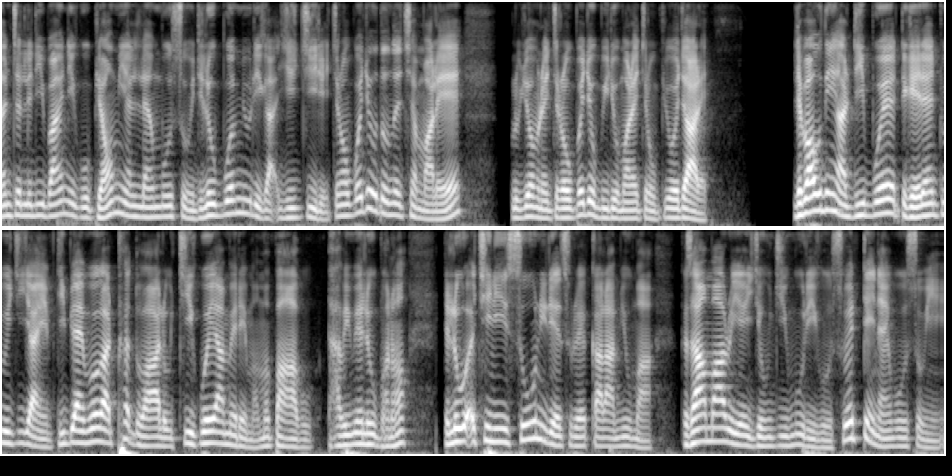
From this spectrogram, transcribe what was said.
mentality ဘိုင်းတွေကိုပြောင်းပြန်လှန်ဖို့ဆိုရင်ဒီလိုပွဲမျိုးတွေကအရေးကြီးတယ်ကျွန်တော်ပွဲချုပ်သုံးသက်ချက်မှာလည်းဘယ်လိုပြောမလဲကျွန်တော်ပွဲချုပ်ဗီဒီယိုမှာလည်းကျွန်တော်ပြောကြတယ်လေဘောက်တင်ဟာဒီပွဲတကယ်တမ်းတွေးကြည့်ရရင်ဒီပြိုင်ပွဲကထွက်သွားလို့ကြည်ကွဲရမယ့်တယ်မှာမပါဘူးဒါပေမဲ့လို့ဘောနော်ဒီလိုအချင်းကြီးစိုးနေတယ်ဆိုတဲ့ကာလာမျိုးမှာကစားသမားတွေရဲ့ယုံကြည်မှုတွေကိုဆွဲတင်နိုင်ဖို့ဆိုရင်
